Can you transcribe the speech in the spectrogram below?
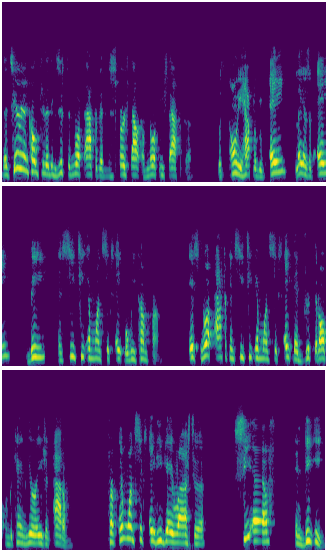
the Aterian culture that existed in North Africa that dispersed out of Northeast Africa was only haplogroup A, layers of A, B, and CTM168, where we come from. It's North African CTM168 that drifted off and became Eurasian Adam. From M168, he gave rise to CF and DE.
